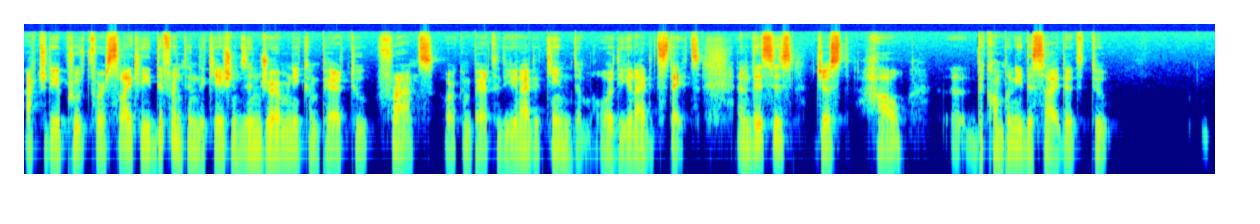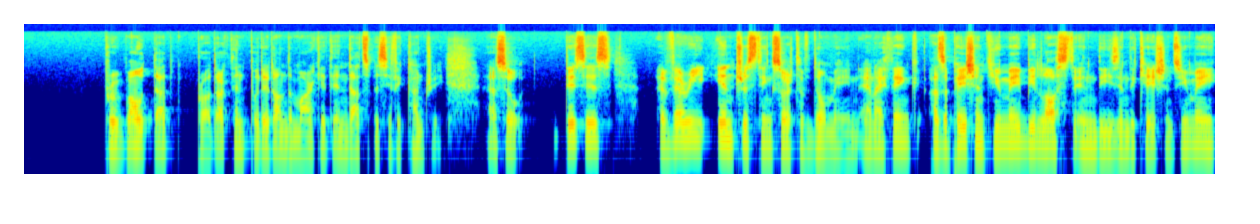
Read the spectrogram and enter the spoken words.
actually approved for slightly different indications in Germany compared to France or compared to the United Kingdom or the United States. And this is just how uh, the company decided to promote that product and put it on the market in that specific country. Uh, so this is a very interesting sort of domain. And I think as a patient, you may be lost in these indications. You may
